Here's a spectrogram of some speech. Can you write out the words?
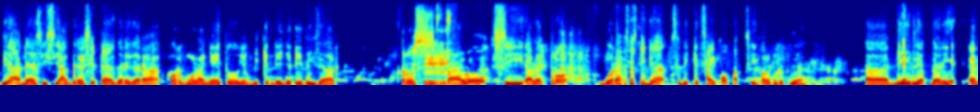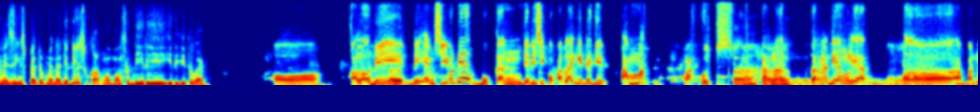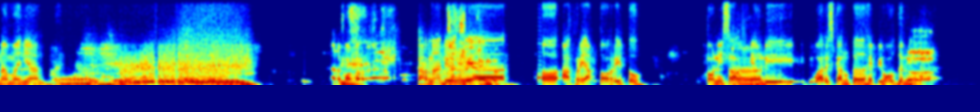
dia ada sisi agresifnya gara-gara formulanya itu yang bikin dia jadi Lizard. Terus Hmm. kalau si Electro, gua rasa sih dia sedikit psikopat sih kalau menurut gua. Eh, dilihat dari Amazing Spider-Man aja dia suka ngomong sendiri gitu-gitu kan. Oh, kalau di Eh. di MCU dia bukan jadi psikopat lagi dia jadi tamak, rakus. Ah, Karena ah, karena dia ngelihat eh, apa namanya? Ada motor. Karena dia ngelihat eh, arc reaktor itu. Tony Stark Ah. yang di- diwariskan ke Happy Hogan. Oh.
